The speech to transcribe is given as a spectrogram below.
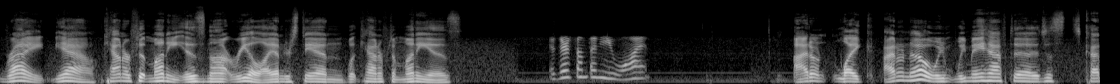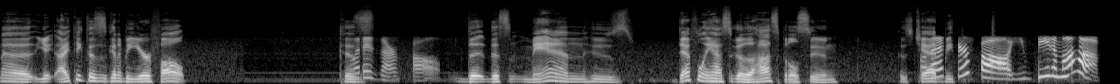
Right? Yeah, counterfeit money is not real. I understand what counterfeit money is. Is there something you want? I don't like. I don't know. We we may have to just kind of. I think this is going to be your fault. What is our fault? the this man who's definitely has to go to the hospital soon. Because Well, Chad that's beat, your fault. You beat him up.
